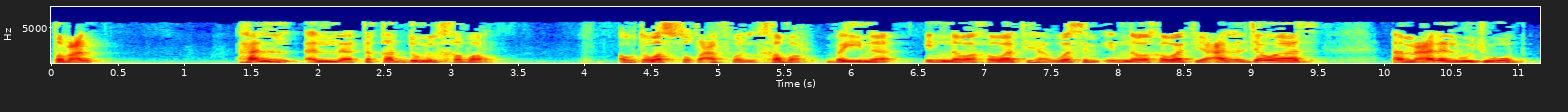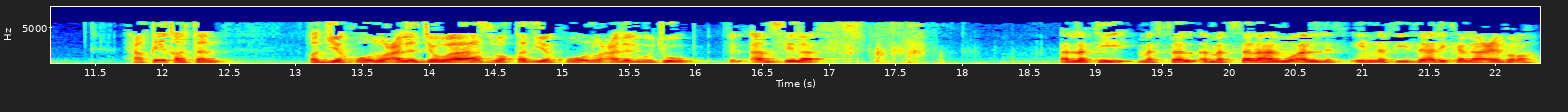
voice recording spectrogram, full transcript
طبعا هل التقدم الخبر أو توسط عفوا الخبر بين إن وأخواتها واسم إن وأخواتها على الجواز أم على الوجوب؟ حقيقة قد يكون على الجواز وقد يكون على الوجوب. في الأمثلة التي مثل مثلها المؤلف إن في ذلك لعبرة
